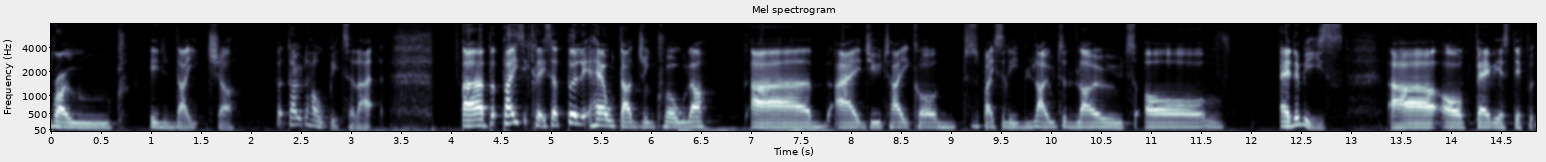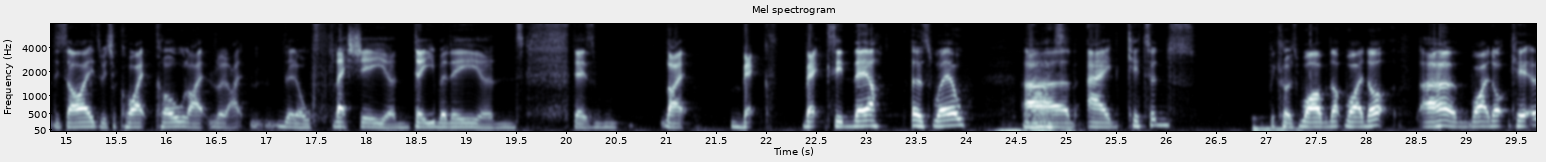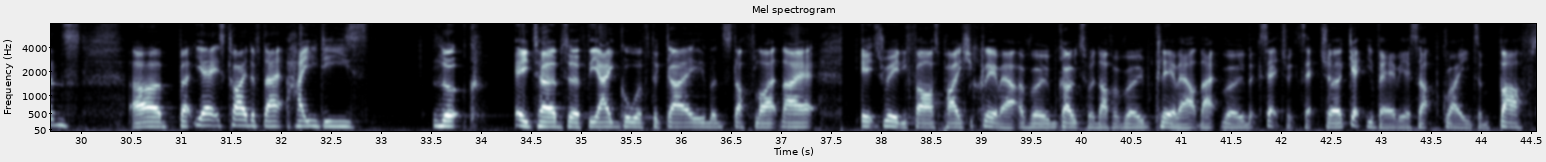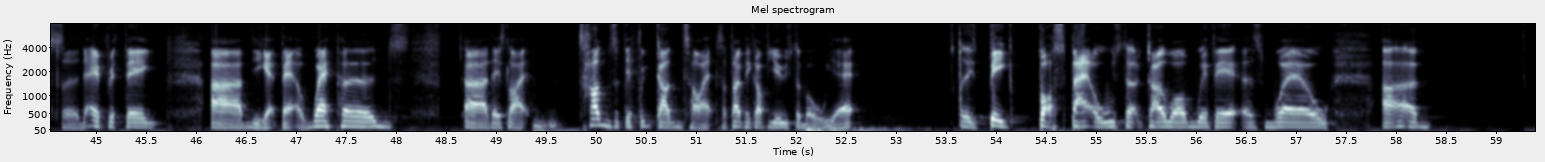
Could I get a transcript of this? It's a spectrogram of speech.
rogue in nature, but don't hold me to that. Uh, but basically, it's a bullet hell dungeon crawler um, and you take on just basically loads and loads of enemies uh, of various different designs, which are quite cool, like like little fleshy and demony, and there's like mech mechs in there as well, nice. um, and kittens. Because why not? Why not? Uh, why not kittens? Uh, but yeah, it's kind of that Hades look in terms of the angle of the game and stuff like that. It's really fast paced. You clear out a room, go to another room, clear out that room, etc., etc. Get your various upgrades and buffs and everything. Um, you get better weapons. Uh, there's like tons of different gun types. I don't think I've used them all yet. There's big boss battles that go on with it as well. Um,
